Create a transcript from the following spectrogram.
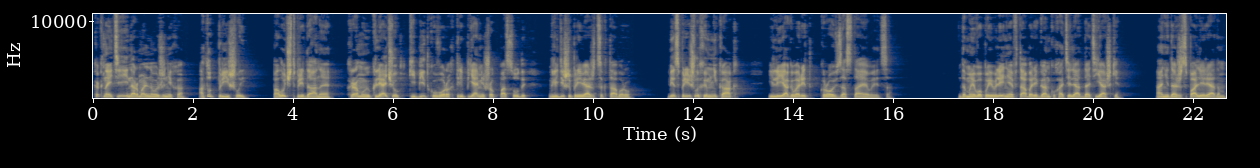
Как найти ей нормального жениха? А тут пришлый. Получит приданое. Хромую клячу, кибитку, ворох тряпья, мешок посуды. Глядишь и привяжется к табору. Без пришлых им никак. Илья говорит, кровь застаивается. До моего появления в таборе Ганку хотели отдать Яшке. Они даже спали рядом.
